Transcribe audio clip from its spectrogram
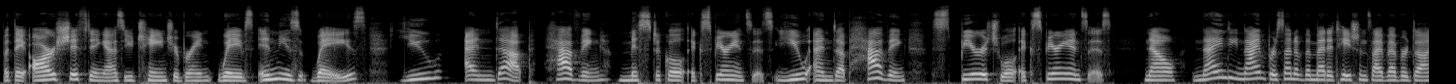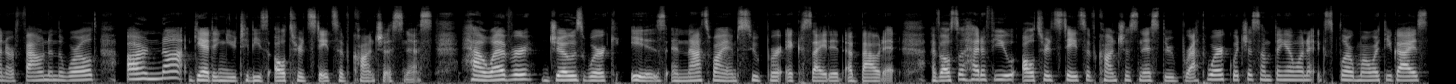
but they are shifting as you change your brain waves in these ways. You end up having mystical experiences. You end up having spiritual experiences. Now, 99% of the meditations I've ever done or found in the world are not getting you to these altered states of consciousness. However, Joe's work is, and that's why I'm super excited about it. I've also had a few altered states of consciousness through breath work, which is something I want to explore more with you guys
